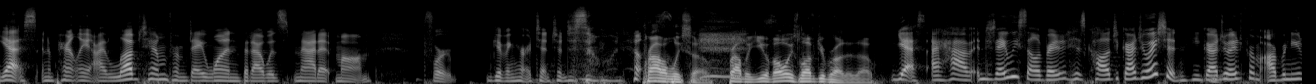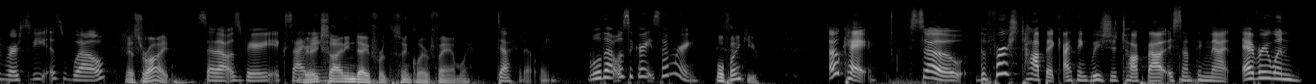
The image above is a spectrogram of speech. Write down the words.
Yes, and apparently I loved him from day one, but I was mad at mom for giving her attention to someone else. Probably so. Probably you have always loved your brother, though. Yes, I have. And today we celebrated his college graduation. He mm. graduated from Auburn University as well. That's right. So that was very exciting. Very exciting day for the Sinclair family. Definitely. Well, that was a great summary. Well, thank you. Okay. So, the first topic I think we should talk about is something that everyone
